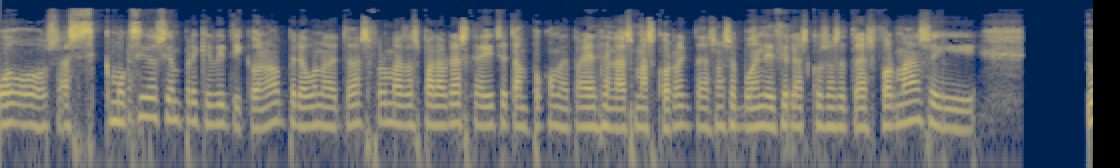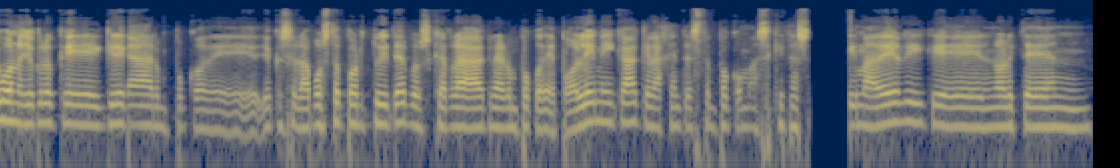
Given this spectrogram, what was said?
juegos, así- como que ha sido siempre crítico, ¿no? Pero bueno, de todas formas, las palabras que ha dicho tampoco me parecen las más correctas, no se pueden decir las cosas de otras formas y, y bueno, yo creo que quiere crear un poco de, yo que sé, lo ha puesto por Twitter, pues querrá crear un poco de polémica, que la gente esté un poco más quizás encima de él y que no le den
